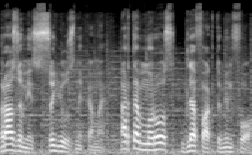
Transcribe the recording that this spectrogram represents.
разом із союзниками. Артем Мороз для Фактумінфо.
